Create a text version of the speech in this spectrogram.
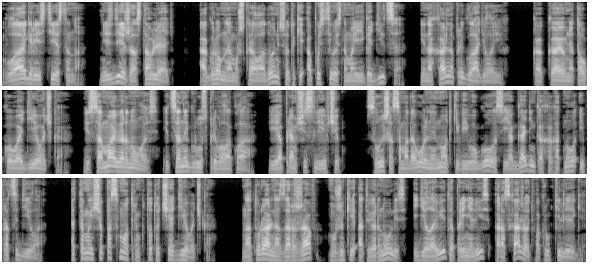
В лагере, естественно. Не здесь же оставлять. Огромная мужская ладонь все-таки опустилась на мои ягодицы и нахально пригладила их. Какая у меня толковая девочка. И сама вернулась, и ценный груз приволокла. И я прям счастливчик. Слыша самодовольные нотки в его голосе, я гаденько хохотнула и процедила. «Это мы еще посмотрим, кто тут чья девочка». Натурально заржав, мужики отвернулись и деловито принялись расхаживать вокруг телеги.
